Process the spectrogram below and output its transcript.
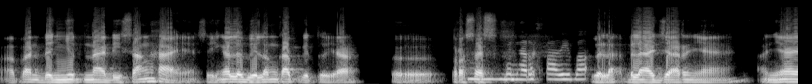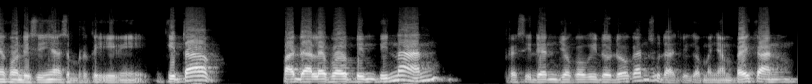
apa denyut nadi Shanghai ya, sehingga lebih lengkap gitu ya uh, proses hmm, benar sekali Pak. bela belajarnya. Hanya ya kondisinya seperti ini. Kita pada level pimpinan Presiden Joko Widodo kan sudah juga menyampaikan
